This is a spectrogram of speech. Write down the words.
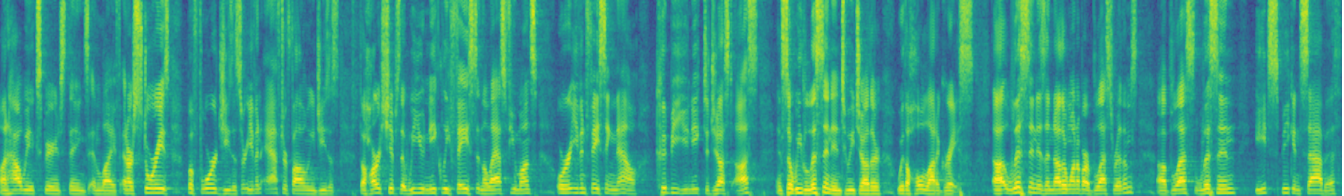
on how we experience things in life. And our stories before Jesus or even after following Jesus, the hardships that we uniquely faced in the last few months or even facing now could be unique to just us. And so we listen into each other with a whole lot of grace. Uh, listen is another one of our bless rhythms. Uh, bless, listen, eat, speak, and Sabbath.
